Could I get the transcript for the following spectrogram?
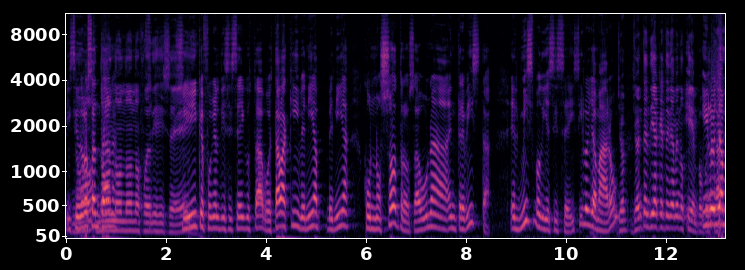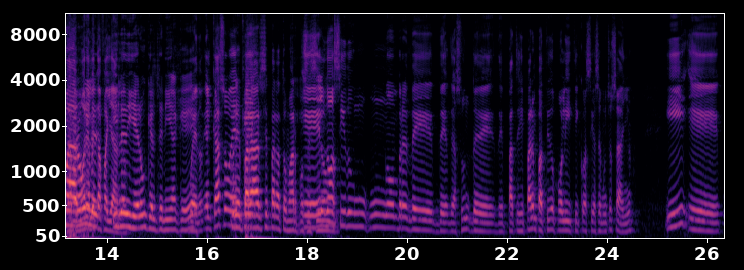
Isidoro no, Santana... No, no, no, no fue el 16. Sí, que fue en el 16, Gustavo. Estaba aquí, venía, venía con nosotros a una entrevista el mismo 16 y lo llamaron. Yo, yo entendía que él tenía menos tiempo. y pero lo la- la llamaron y le, está fallando. y le dijeron que él tenía que Bueno, el caso es que prepararse para tomar posesión. Él no ha sido un, un hombre de, de, de asun- de- de participar en partido político así hace muchos años. Y eh,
